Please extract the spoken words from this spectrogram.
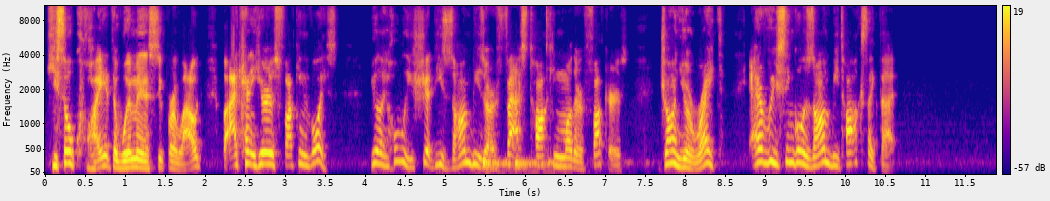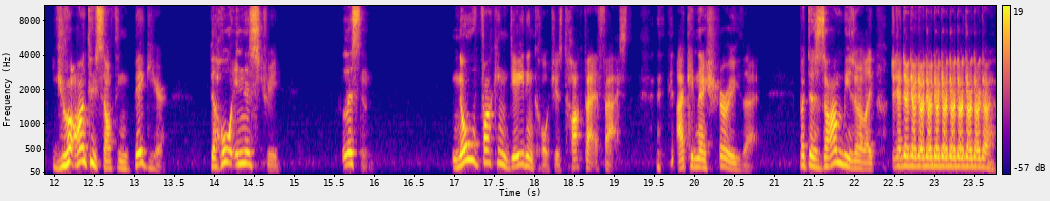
He's so quiet. The women is super loud, but I can't hear his fucking voice. You're like, holy shit, these zombies are fast talking motherfuckers. John, you're right. Every single zombie talks like that. You're onto something big here. The whole industry. Listen, no fucking dating coaches talk that fast. I can assure you that. But the zombies are like.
